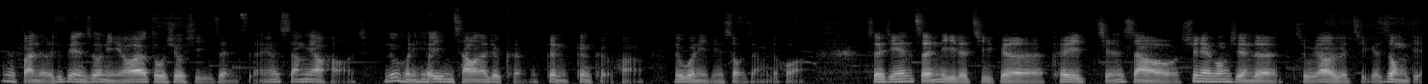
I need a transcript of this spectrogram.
那反而就变成说，你要要多休息一阵子，因为伤要好。如果你要硬操，那就可能更更可怕。如果你已经受伤的话。所以今天整理了几个可以减少训练风险的主要的几个重点，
